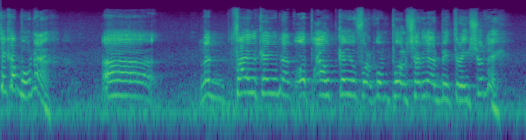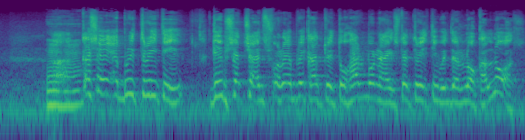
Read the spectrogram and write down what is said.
teka muna, ah, nag-file kayo, nag-opt-out kayo for compulsory arbitration eh. Ah, kasi every treaty gives a chance for every country to harmonize the treaty with their local laws.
